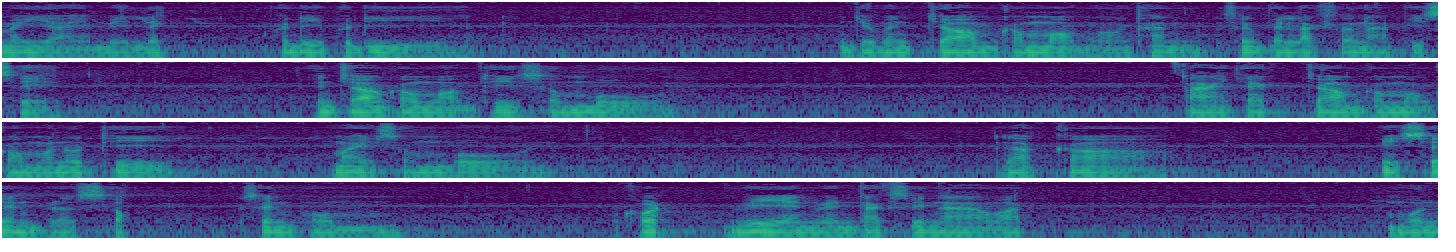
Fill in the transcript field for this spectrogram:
ไม่ใหญ่ไม่เล็กพอดีพอดีอยู่เป็นจอมกระหม่อมของท่าน ซึ่งเป็นลักษณะพิเศษ เป็นจอมกระหม่อมที่สมบูรณ์ ต่างจากจอมกระหม่อมของมนุษย์ที่ไม่สมบูรณ์ แล้วก็มีเส้นประศกเส้นผม กดเวียนเป็นทักษิณาวัตร หมุน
